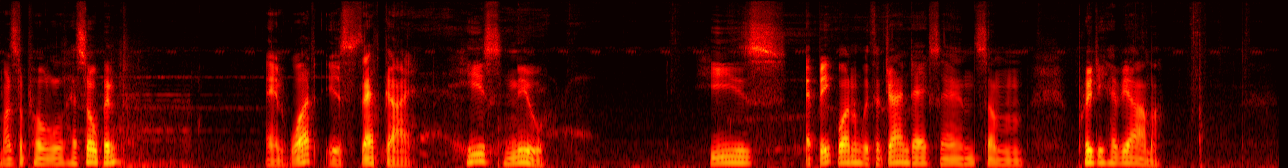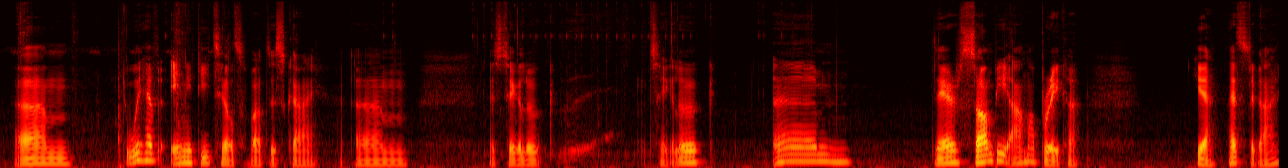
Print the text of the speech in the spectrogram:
Monster Portal has opened. And what is that guy? He's new. He's a big one with a giant axe and some pretty heavy armor. Um, do we have any details about this guy? Um, let's take a look. Let's take a look. Um, there's zombie armor breaker. Yeah, that's the guy.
